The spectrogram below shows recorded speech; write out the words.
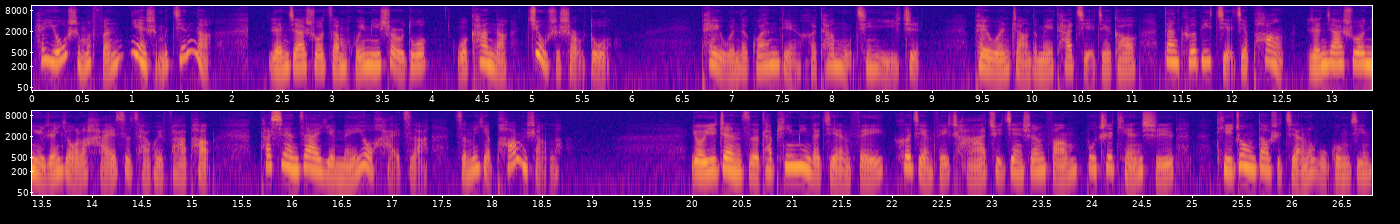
还游什么坟，念什么经呢？人家说咱们回民事儿多，我看呢就是事儿多。佩文的观点和他母亲一致。佩文长得没他姐姐高，但可比姐姐胖。人家说女人有了孩子才会发胖，她现在也没有孩子啊，怎么也胖上了？有一阵子，她拼命的减肥，喝减肥茶，去健身房，不吃甜食。体重倒是减了五公斤，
